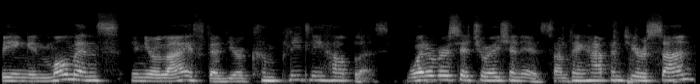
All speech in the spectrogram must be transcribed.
being in moments in your life that you're completely helpless. Whatever situation is, something happened to your son,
